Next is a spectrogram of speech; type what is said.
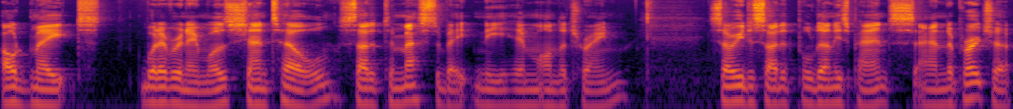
old mate, whatever her name was, Chantel, started to masturbate near him on the train. So he decided to pull down his pants and approach her.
